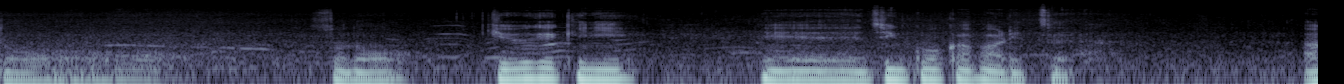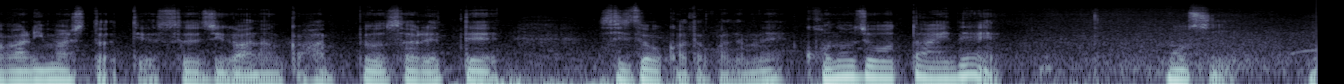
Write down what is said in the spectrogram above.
とその急激に、えー、人口カバー率上がりましたっていう数字がなんか発表されて静岡とかでもねこの状態でもし、え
